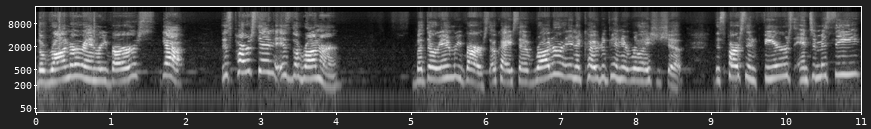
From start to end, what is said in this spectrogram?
The runner in reverse. Yeah, this person is the runner but they're in reverse. Okay, so runner in a codependent relationship. This person fears intimacy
